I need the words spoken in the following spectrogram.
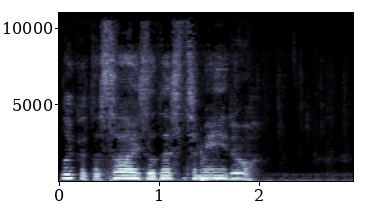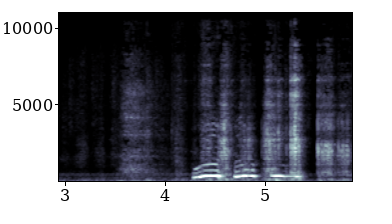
Look at the size of this tomato.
